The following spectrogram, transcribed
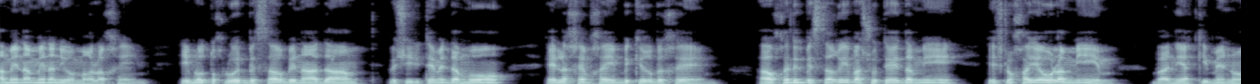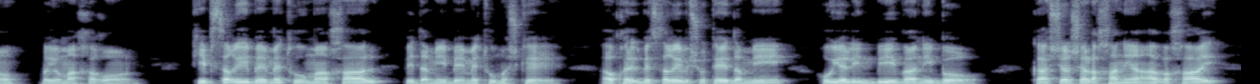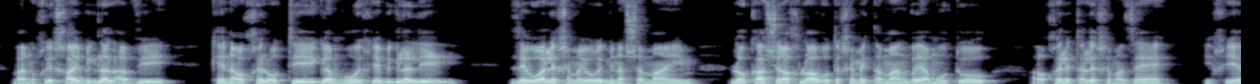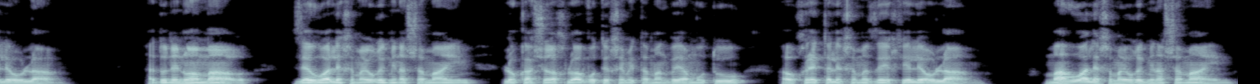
אמן אמן אני אומר לכם, אם לא תאכלו את בשר בן האדם, ושתיתם את דמו, אין לכם חיים בקרבכם. האוכל את בשרי והשותה את דמי, יש לו חיי עולמים, ואני אקימנו ביום האחרון. כי בשרי באמת הוא מאכל, ודמי באמת הוא משקה. האוכל את בשרי ושותה את דמי, הוא ילין בי ואני בו. כאשר שלחני האב החי, ואנוכי חי בגלל אבי, כן האוכל אותי, גם הוא יחיה בגללי. זהו הלחם היורד מן השמיים, לא כאשר אכלו אבותיכם את המן וימותו, האוכל את הלחם הזה, יחיה לעולם. אדוננו אמר, זהו הלחם היורד מן השמיים, לא כאשר אכלו אבותיכם את המן וימותו, האוכל את הלחם הזה יחיה לעולם. מהו הלחם היורד מן השמיים?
